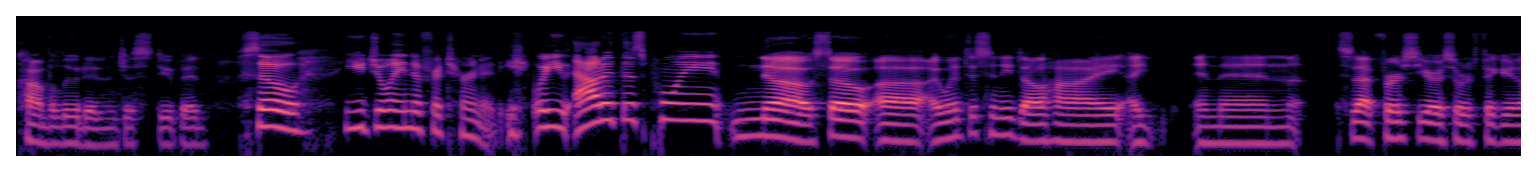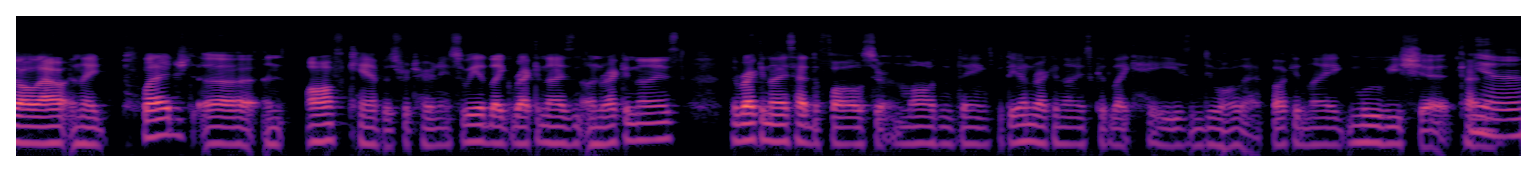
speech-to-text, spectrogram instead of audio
convoluted and just stupid. So you joined a fraternity. Were you out at this point? No, so uh, I went to SUNY Delhi, I and then so that first year I sort of figured it all out, and I pledged uh, an off-campus fraternity. So we had like recognized and unrecognized. The recognized had to follow certain laws and things, but the unrecognized could like haze and do all that fucking like movie shit kind of. yeah.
